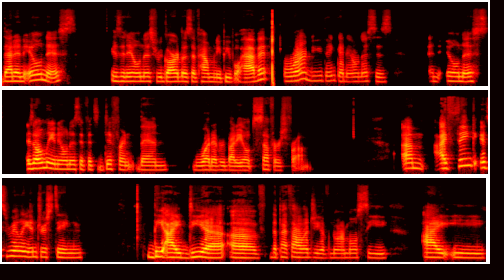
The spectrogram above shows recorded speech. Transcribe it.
that an illness is an illness regardless of how many people have it, or do you think an illness is an illness is only an illness if it's different than what everybody else suffers from? Um, I think it's really interesting the idea of the pathology of normalcy, i.e.,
